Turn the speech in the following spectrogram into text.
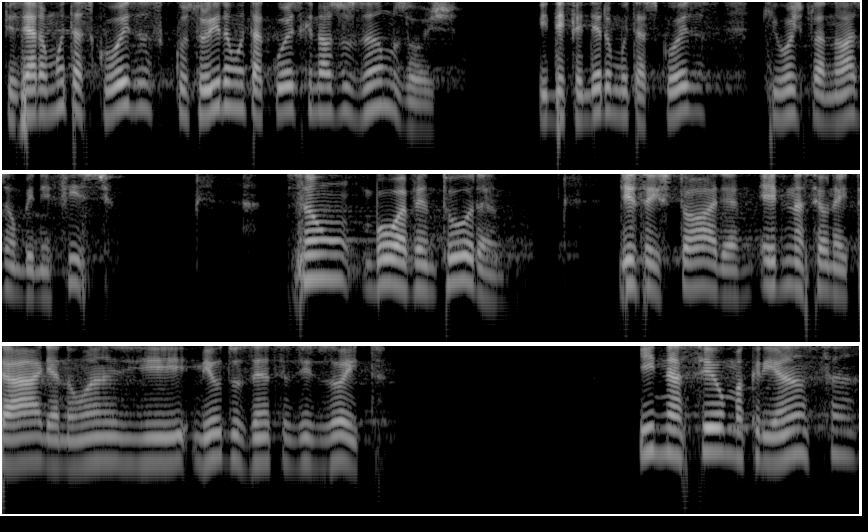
Fizeram muitas coisas, construíram muita coisa que nós usamos hoje. E defenderam muitas coisas que hoje para nós é um benefício. São Boaventura, diz a história, ele nasceu na Itália no ano de 1218. E nasceu uma criança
